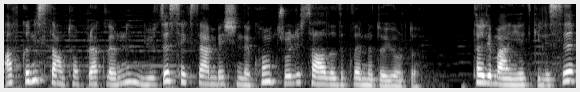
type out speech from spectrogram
Afganistan topraklarının %85'inde kontrolü sağladıklarını duyurdu. Taliban yetkilisi,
